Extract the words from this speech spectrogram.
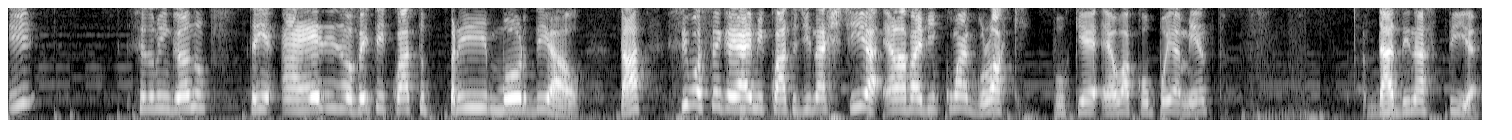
e, se não me engano, tem a N94 primordial, tá? Se você ganhar a M4 Dinastia, ela vai vir com a Glock, porque é o acompanhamento da Dinastia.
